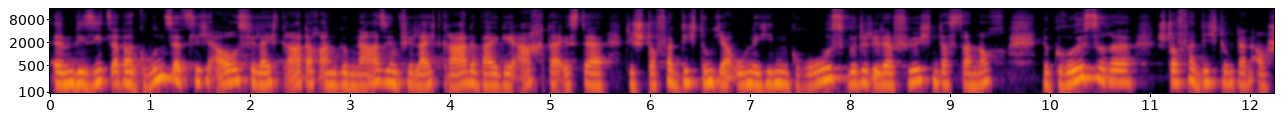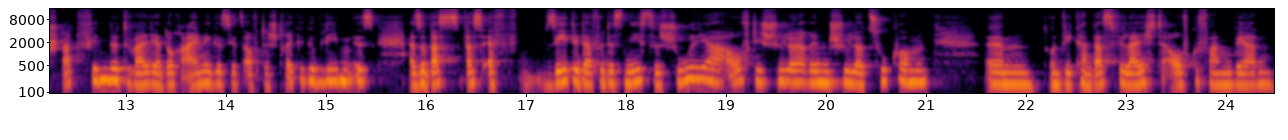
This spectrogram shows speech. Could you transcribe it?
Ähm, wie sieht's aber grundsätzlich aus? Vielleicht gerade auch an Gymnasien, vielleicht gerade bei G8, da ist der, die Stoffverdichtung ja ohnehin groß. Würdet ihr da fürchten, dass da noch eine größere Stoffverdichtung dann auch stattfindet, weil ja doch einiges jetzt auf der Strecke geblieben ist? Also was, was seht ihr da für das nächste Schuljahr auf die Schülerinnen und Schüler zukommen? Ähm, und wie kann das vielleicht aufgefangen werden?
